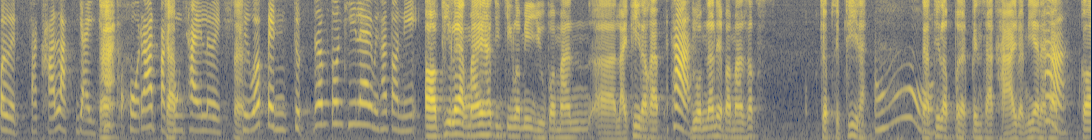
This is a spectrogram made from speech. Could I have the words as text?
เปิดสาขาหลักใหญ่ที่อะโคราชปักครับธงชัยเลย อะ ถือว่าเป็นจุดเริ่มต้นที่แรกไหมคะตอนนี้เออที่แรกไหมฮะจริง ๆ เรามีอยู่ประมาณอ่าหลายที่แล้วครับ ค่ะ รวมแล้วเนี่ยประมาณสักเกือบสิบที่แล้ว โอ้ นะครับที่เราเปิดเป็นสาขาแบบนี้นะครับ ค่ะก็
